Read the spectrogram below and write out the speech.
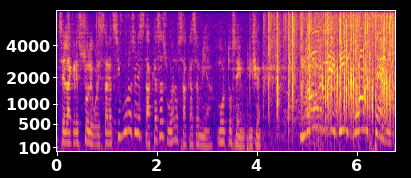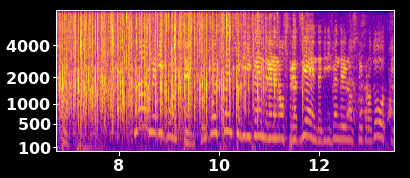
Se l'aggressore vuole stare al sicuro se ne sta a casa sua e non sta a casa mia. Molto semplice. Norme di buon norme di buon senso, il buon senso di difendere le nostre aziende, di difendere i nostri prodotti,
